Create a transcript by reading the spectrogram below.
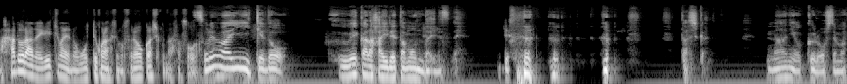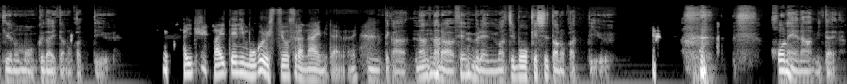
あ、ハドラーの入り口まで登ってこなくても、それはおかしくなさそうだな。それはいいけど、上から入れた問題ですね。ですね。確かに。何を苦労して魔球の門を砕いたのかっていう。海海底に潜る必要すらないみたいなね。うん、てか、なんならフェンブレン待ちぼうけしてたのかっていう。来ねえな、みたいな。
